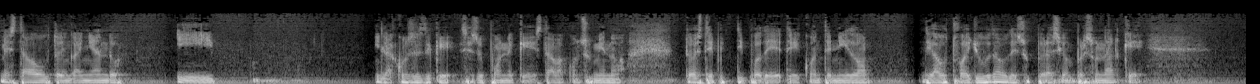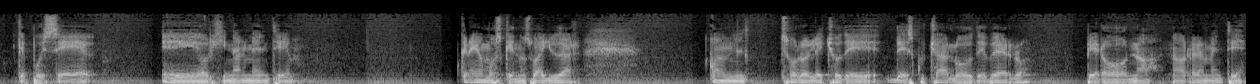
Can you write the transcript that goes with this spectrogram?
me estaba autoengañando y y la cosa es de que se supone que estaba consumiendo todo este tipo de, contenido de autoayuda o de superación personal que que pues eh, originalmente creemos que nos va a ayudar con solo el hecho de, de escucharlo, de verlo, pero no, no, realmente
